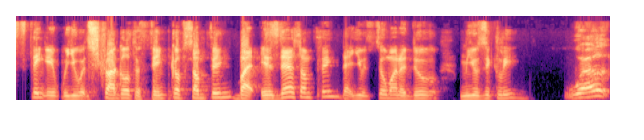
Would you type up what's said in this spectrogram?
think it, you would struggle to think of something, but is there something that you still want to do musically? Well,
